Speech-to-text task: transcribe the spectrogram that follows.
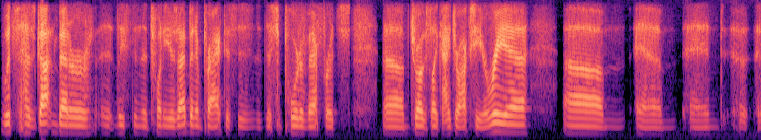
what's has gotten better at least in the 20 years I've been in practice is the supportive efforts, uh, drugs like hydroxyurea. Um, um, and uh, uh,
